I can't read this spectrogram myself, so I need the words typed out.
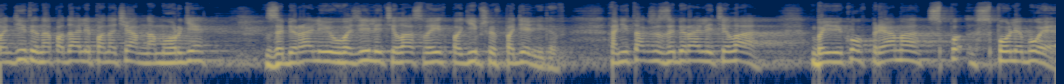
Бандиты нападали по ночам на морге, забирали и увозили тела своих погибших подельников. Они также забирали тела боевиков прямо с поля боя.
